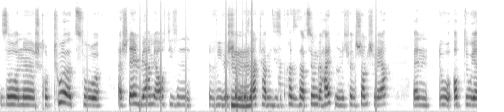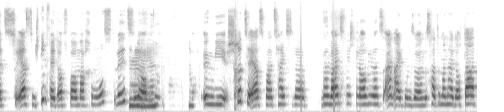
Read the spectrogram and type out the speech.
so. so. eine Struktur zu erstellen. Wir haben ja auch diesen, wie wir schon mhm. gesagt haben, diese Präsentation gehalten und ich finde es schon schwer, wenn du, ob du jetzt zuerst einen Spielfeldaufbau machen musst, willst mhm. oder ob du irgendwie Schritte erstmal zeigst oder man weiß nicht genau, wie man es aneignen soll. Und das hatte man halt auch da.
